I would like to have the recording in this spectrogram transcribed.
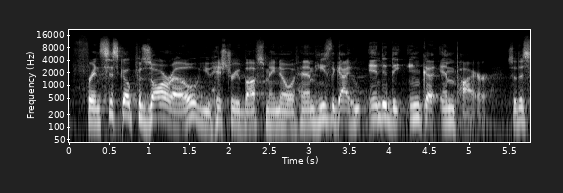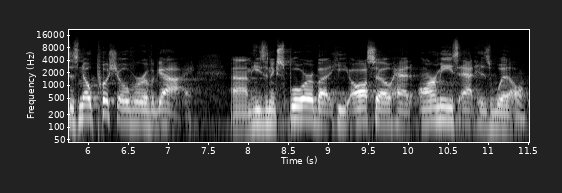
Francisco Pizarro, you history buffs may know of him, he's the guy who ended the Inca Empire. So this is no pushover of a guy. Um, he's an explorer, but he also had armies at his will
